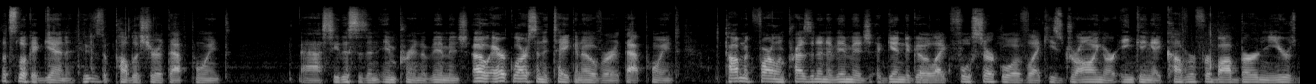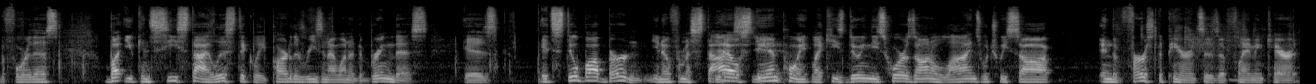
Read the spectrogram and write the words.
Let's look again. Who's the publisher at that point? Ah, see, this is an imprint of Image. Oh, Erik Larsen had taken over at that point. Todd McFarlane, president of Image, again to go like full circle of like he's drawing or inking a cover for Bob Burden years before this. But you can see stylistically, part of the reason I wanted to bring this is it's still Bob Burden, you know, from a style Yes, yeah, yeah. standpoint. Like he's doing these horizontal lines, which we saw in the first appearances of Flaming Carrot.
